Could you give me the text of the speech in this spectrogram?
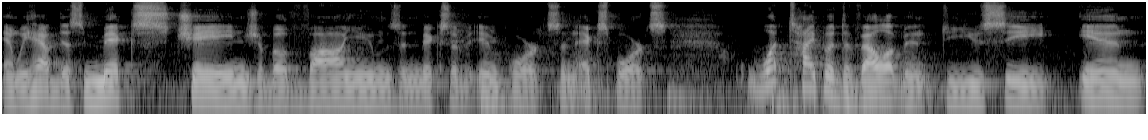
and we have this mix change of both volumes and mix of imports and exports, what type of development do you see in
